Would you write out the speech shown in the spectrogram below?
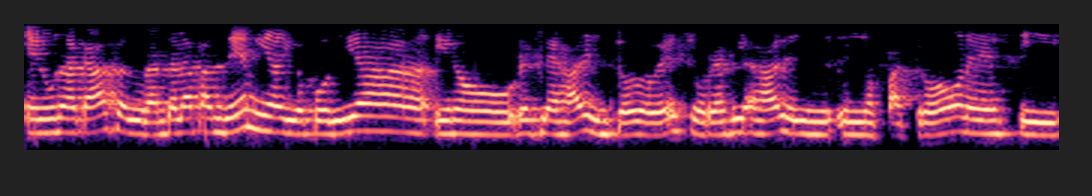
en una casa durante la pandemia, yo podía, you know, reflejar en todo eso, reflejar en, en los patrones y,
